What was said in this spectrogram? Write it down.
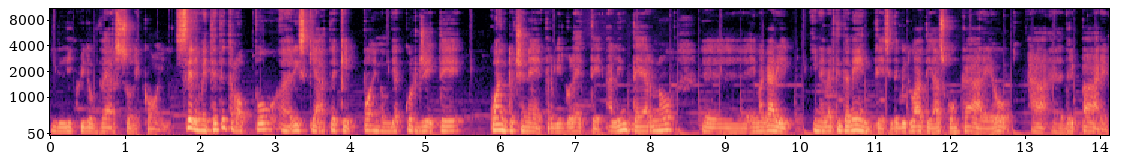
il liquido verso le coil. Se ne mettete troppo eh, rischiate che poi non vi accorgete quanto ce n'è, tra virgolette, all'interno eh, e magari inavvertitamente siete abituati a sconcare o a eh, drippare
